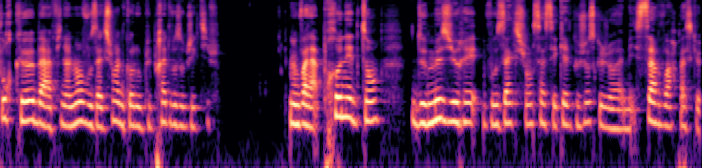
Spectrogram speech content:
pour que bah, finalement vos actions elles collent au plus près de vos objectifs. Donc voilà, prenez le temps de mesurer vos actions. Ça c'est quelque chose que j'aurais aimé savoir parce que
